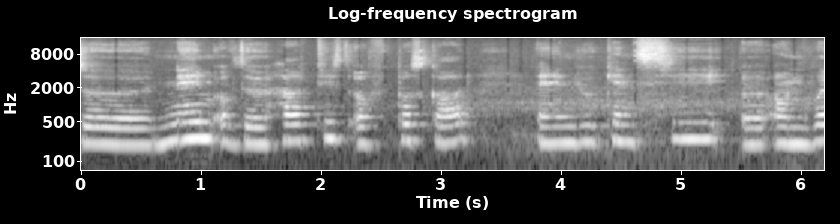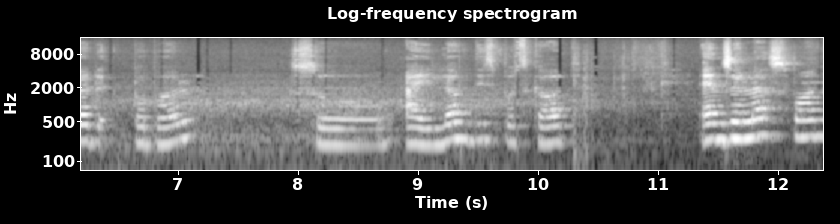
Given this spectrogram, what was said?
the name of the artist of postcard and you can see uh, on Redbubble so I love this postcard. And the last one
